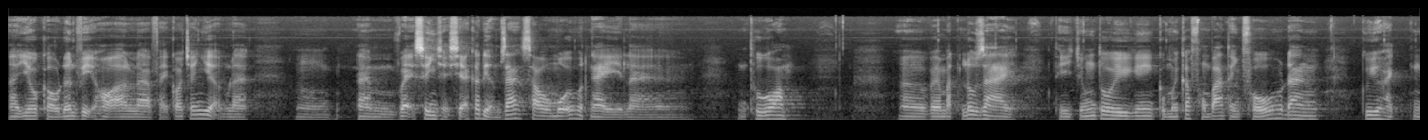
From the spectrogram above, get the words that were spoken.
là yêu cầu đơn vị họ là phải có trách nhiệm là ừ, làm vệ sinh sạch sẽ các điểm rác sau mỗi một ngày là thu gom. Ờ, về mặt lâu dài thì chúng tôi cùng với các phòng ban thành phố đang quy hoạch ừ,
